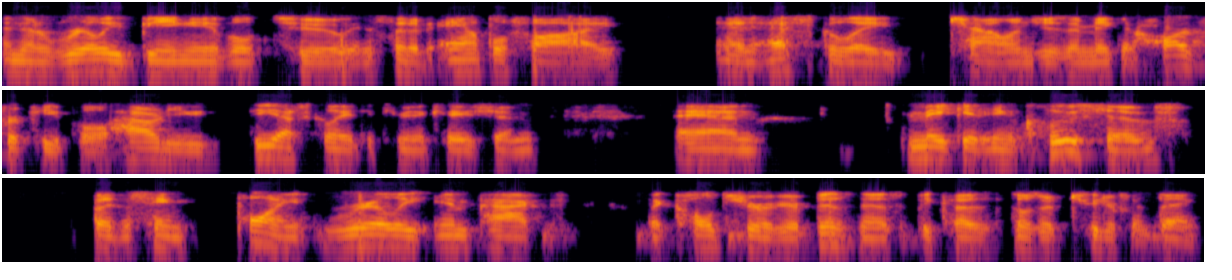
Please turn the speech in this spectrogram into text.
and then really being able to instead of amplify and escalate challenges and make it hard for people how do you de-escalate the communication and make it inclusive but at the same point really impact the culture of your business because those are two different things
